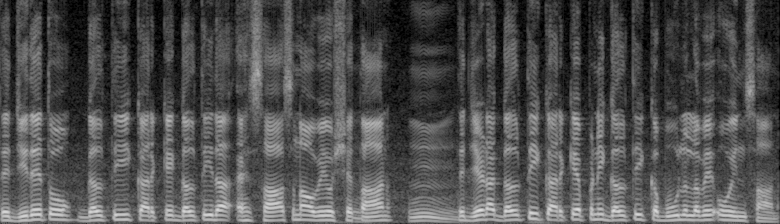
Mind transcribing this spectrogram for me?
ਤੇ ਜਿਹਦੇ ਤੋਂ ਗਲਤੀ ਕਰਕੇ ਗਲਤੀ ਦਾ ਅਹਿਸਾਸ ਨਾ ਹੋਵੇ ਉਹ ਸ਼ੈਤਾਨ। ਤੇ ਜਿਹੜਾ ਗਲਤੀ ਕਰਕੇ ਆਪਣੀ ਗਲਤੀ ਕਬੂਲ ਲਵੇ ਉਹ ਇਨਸਾਨ।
